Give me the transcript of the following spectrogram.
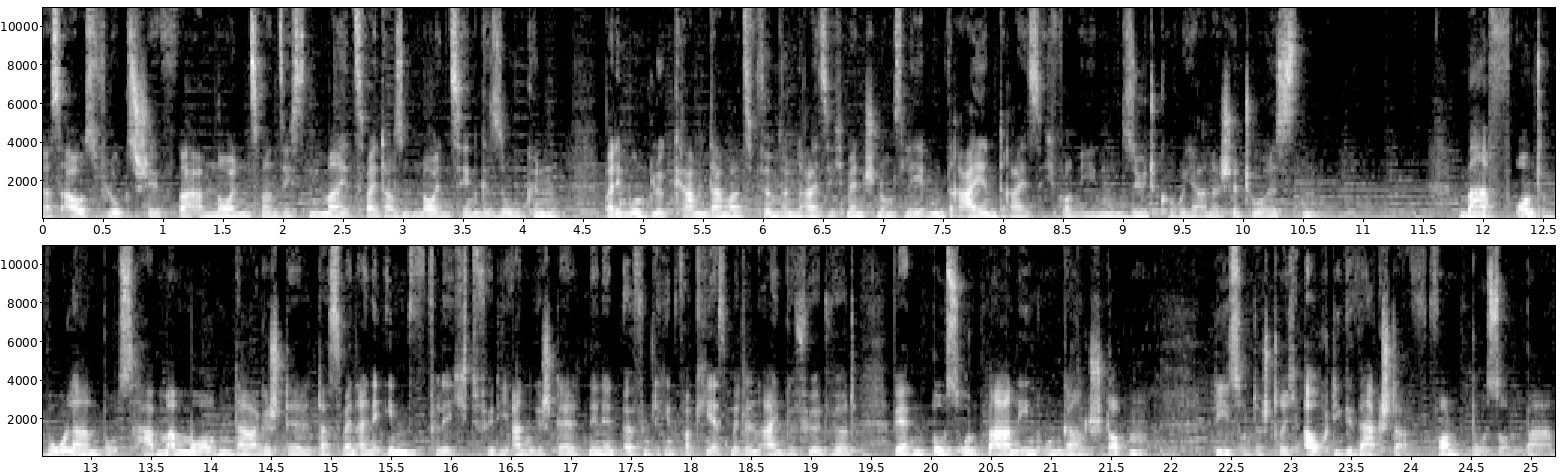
Das Ausflugsschiff war am 29. Mai 2019 gesunken. Bei dem Unglück kamen damals 35 Menschen ums Leben, 33 von ihnen südkoreanische Touristen. MAF und Volanbus haben am Morgen dargestellt, dass wenn eine Impfpflicht für die Angestellten in den öffentlichen Verkehrsmitteln eingeführt wird, werden Bus und Bahn in Ungarn stoppen. Dies unterstrich auch die Gewerkschaft von Bus und Bahn.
